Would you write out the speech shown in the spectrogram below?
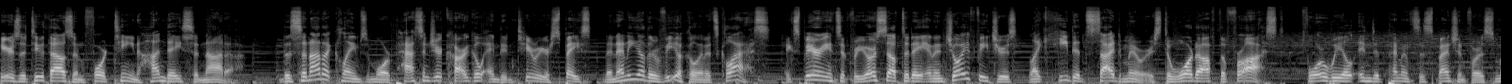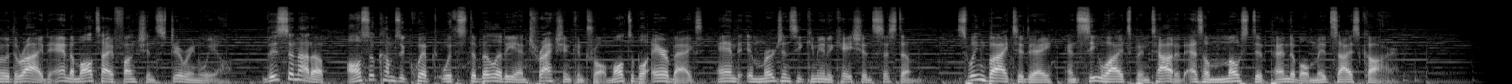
Here's a 2014 Hyundai Sonata. The Sonata claims more passenger, cargo, and interior space than any other vehicle in its class. Experience it for yourself today and enjoy features like heated side mirrors to ward off the frost, four-wheel independent suspension for a smooth ride, and a multi-function steering wheel. This Sonata also comes equipped with stability and traction control, multiple airbags, and emergency communication system. Swing by today and see why it's been touted as a most dependable midsize car.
